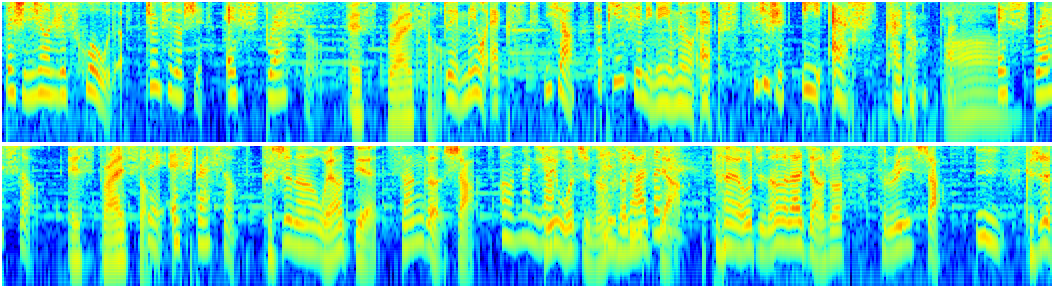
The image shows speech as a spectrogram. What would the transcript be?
但实际上这是错误的，正确的是 espresso。espresso。对，没有 x。你想，它拼写里面有没有 x？这就是 e s 开头，对吧、啊 espresso。espresso。。对，espresso。可是呢，我要点三个 shot，哦，那你要所以我只能和他讲，对我只能和他讲说 three shot。嗯，可是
